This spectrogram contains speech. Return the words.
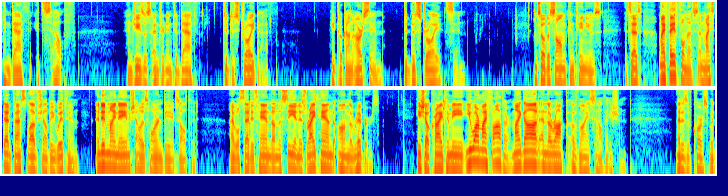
and death itself. And Jesus entered into death to destroy death. He took on our sin to destroy sin. And so the psalm continues. It says, My faithfulness and my steadfast love shall be with him, and in my name shall his horn be exalted. I will set his hand on the sea and his right hand on the rivers. He shall cry to me, You are my Father, my God, and the rock of my salvation. That is, of course, what,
